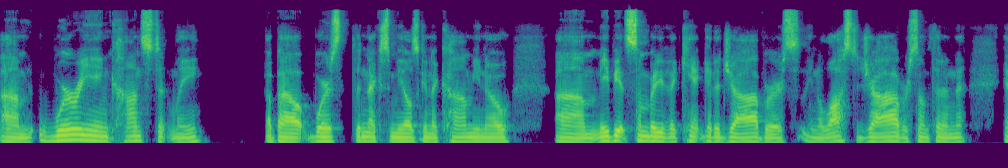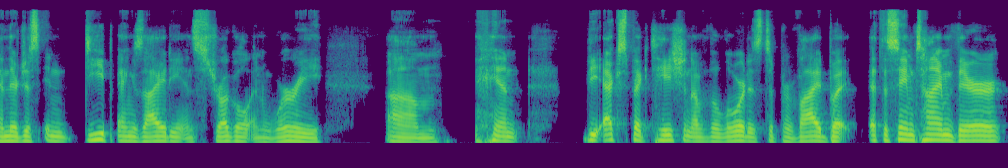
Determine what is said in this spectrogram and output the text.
um, worrying constantly about where's the next meal is going to come, you know, um, maybe it's somebody that can't get a job or you know lost a job or something and and they're just in deep anxiety and struggle and worry. Um, and the expectation of the lord is to provide but at the same time they're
